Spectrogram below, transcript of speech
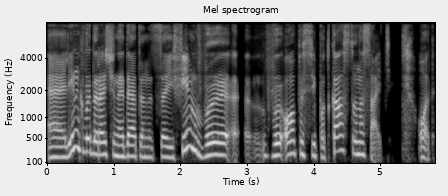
Е, лінк ви, до речі, знайдете на цей фільм в е, в описі подкасту на сайті. От.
